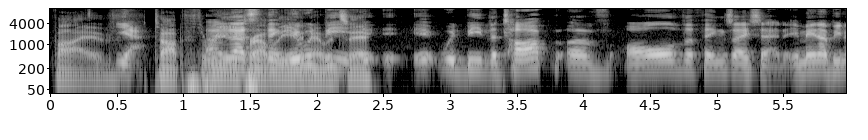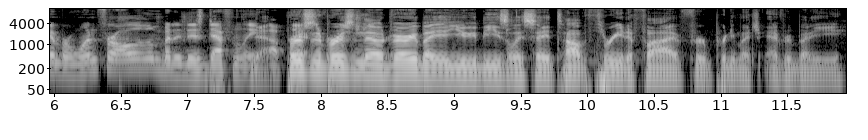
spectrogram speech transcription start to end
five. Yeah. top Uh, three. the probably thing. It would I would be say. it, it would be the top of all the things I said. It may not be number one for all of them, but it is definitely Yeah. up Person to person that would vary, but you could easily say top three to five for pretty much everybody.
